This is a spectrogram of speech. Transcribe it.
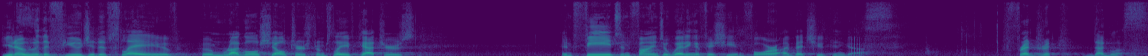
Do you know who the fugitive slave whom Ruggles shelters from slave catchers and feeds and finds a wedding officiant for? I bet you can guess. Frederick Douglass.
